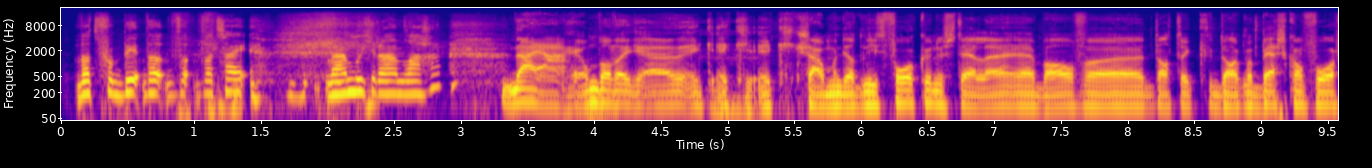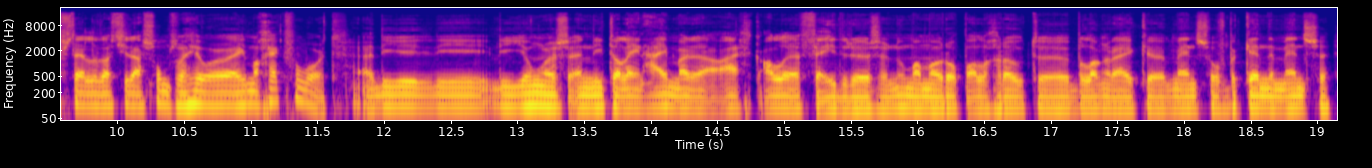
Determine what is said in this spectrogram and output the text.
Wat voor... Wat, wat, je, waar moet je daar aan lachen? Nou ja, omdat ik, eh, ik, ik, ik, ik zou me dat niet voor kunnen stellen. eh, behalve eh, dat ik, dat ik me best kan voorstellen dat je daar soms wel heel, helemaal gek van wordt. Eh, die, die, die jongens, en niet alleen hij, maar eigenlijk alle Federers en noem maar, maar op. Alle grote, belangrijke mensen of bekende mensen.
